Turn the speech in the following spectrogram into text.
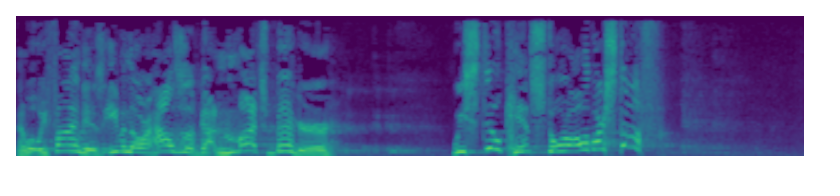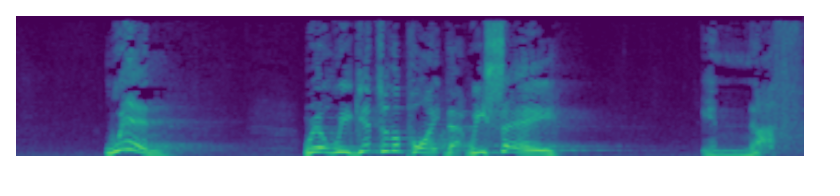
And what we find is even though our houses have gotten much bigger, we still can't store all of our stuff. When will we get to the point that we say, enough?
